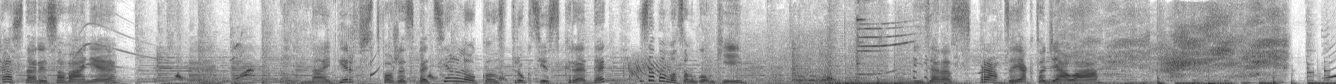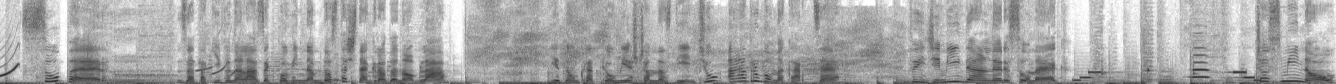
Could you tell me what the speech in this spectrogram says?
Czas na rysowanie. Najpierw stworzę specjalną konstrukcję z kredek za pomocą gumki. I zaraz sprawdzę, jak to działa. Super! Za taki wynalazek powinnam dostać Nagrodę Nobla. Jedną kratkę umieszczam na zdjęciu, a drugą na kartce. Wyjdzie mi idealny rysunek. Czas minął.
